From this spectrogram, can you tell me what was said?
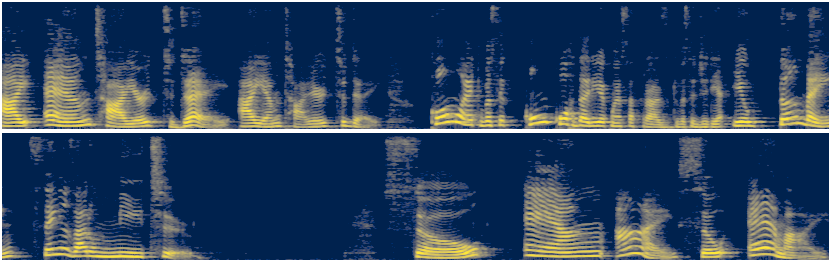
I am tired today. I am tired today. Como é que você concordaria com essa frase? Que você diria eu também, sem usar o me too. So am I. So am I.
